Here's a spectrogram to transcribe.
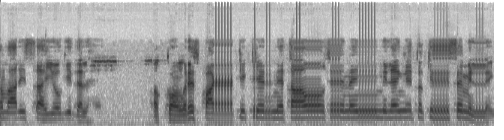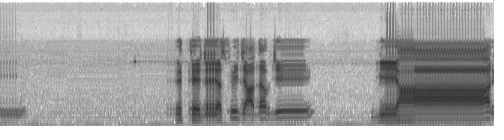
हमारी सहयोगी दल है और कांग्रेस पार्टी के नेताओं से नहीं मिलेंगे तो किससे मिलेंगे ये तेजस्वी यादव जी बिहार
